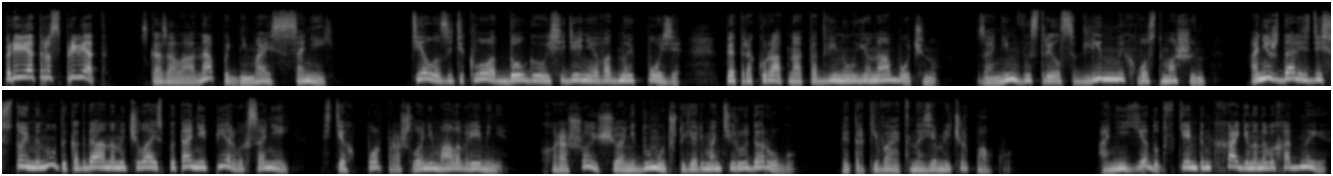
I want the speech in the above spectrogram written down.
«Привет, распривет!» — сказала она, поднимаясь с саней. Тело затекло от долгого сидения в одной позе. Петр аккуратно отодвинул ее на обочину. За ним выстроился длинный хвост машин. Они ждали здесь с той минуты, когда она начала испытание первых саней. С тех пор прошло немало времени. Хорошо еще они думают, что я ремонтирую дорогу. Петр кивает на землечерпалку. Они едут в кемпинг Хагена на выходные.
